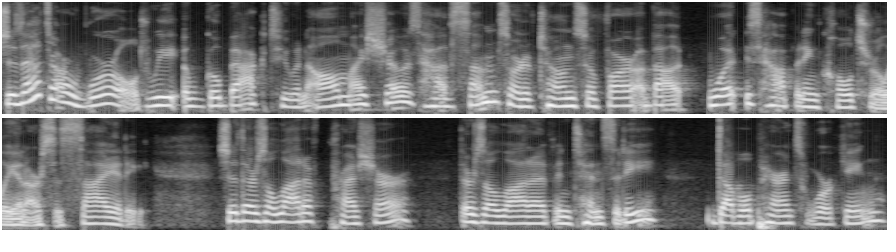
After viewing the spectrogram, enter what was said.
So that's our world. We uh, go back to, and all my shows have some sort of tone so far about what is happening culturally in our society. So there's a lot of pressure, there's a lot of intensity, double parents working.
